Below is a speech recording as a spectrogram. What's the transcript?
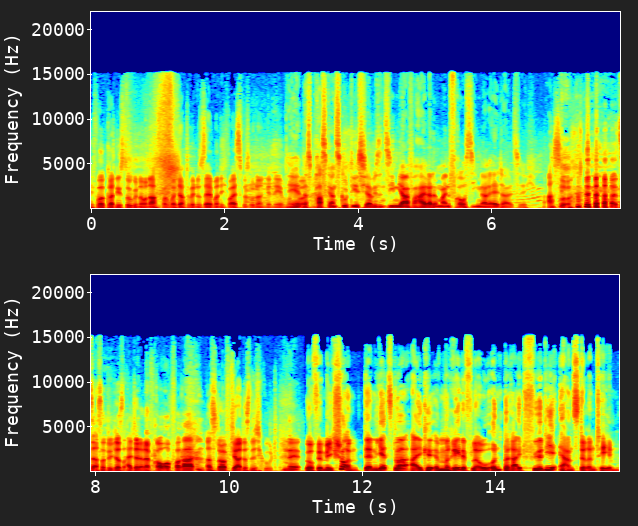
Ich wollte gerade nicht so genau nachfragen, weil ich dachte, wenn du selber nicht weißt, wird es unangenehm. Nee, Aber- das passt ganz gut dieses Jahr. Wir sind sieben Jahre verheiratet und meine Frau ist sieben Jahre älter als ich. Ach so. Jetzt hast du natürlich das Alter deiner Frau auch verraten. Das läuft hier alles nicht gut. Nee. So, für mich schon. Denn jetzt war Eike im Redeflow und bereit für die ernsteren Themen.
